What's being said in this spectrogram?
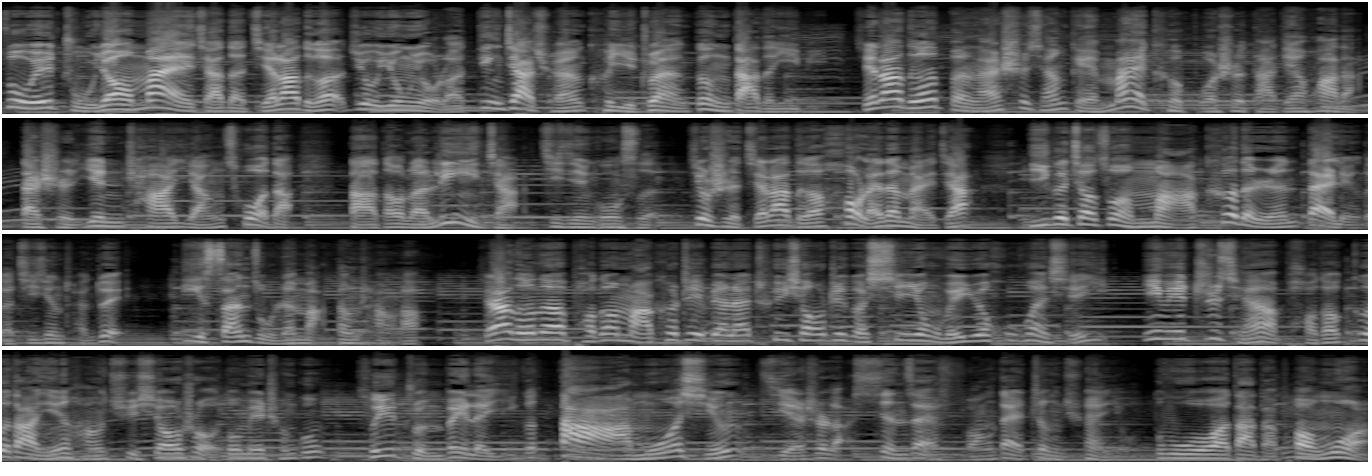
作为主要卖家的杰拉德就拥有了定价权，可以赚更大的一笔。杰拉德本来是想给麦克博士打电话的，但是阴差阳错的打到了另一家基金公司，就是杰拉德后来的买家，一个叫做马克的人带领的基金团队。第三组人马登场了，杰拉德呢跑到马克这边来推销这个信用违约互换协议。因为之前啊跑到各大银行去销售都没成功，所以准备了一个大模型，解释了现在房贷证券有多大的泡沫。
